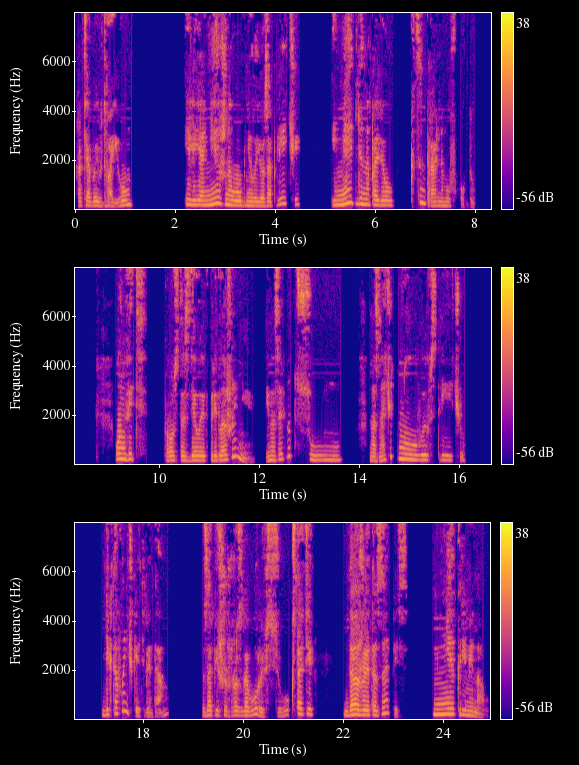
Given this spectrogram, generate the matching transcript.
хотя бы и вдвоем? Илья нежно обнял ее за плечи и медленно повел к центральному входу. Он ведь просто сделает предложение и назовет сумму, назначит новую встречу. Диктофончик я тебе дам, запишешь разговор и все. Кстати, даже эта запись не криминал.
